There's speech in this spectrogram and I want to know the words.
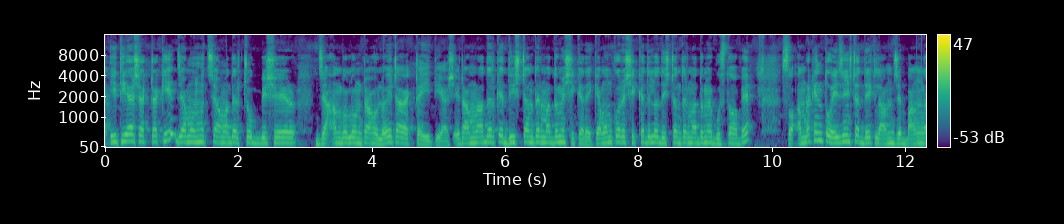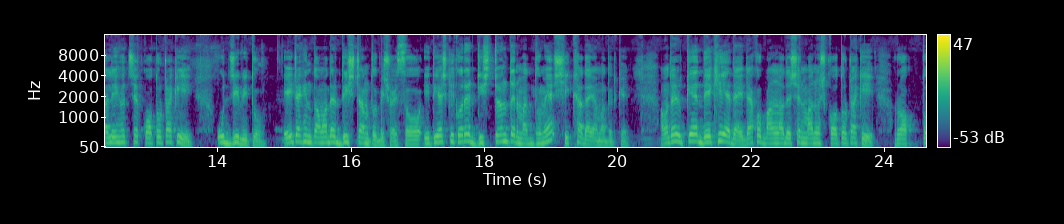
ইতিহাস একটা কি? যেমন হচ্ছে আমাদের চব্বিশের যে আন্দোলনটা হলো, এটাও একটা ইতিহাস। এটা আমাদেরকে দৃষ্টান্তের মাধ্যমে শিক্ষা দেয়। কেমন করে শিক্ষা দিল দৃষ্টান্তের মাধ্যমে বুঝতে হবে? সো আমরা কিন্তু এই জিনিসটা দেখলাম যে বাঙালি হচ্ছে কতটা কি? উজ্জীবিত। এইটা কিন্তু আমাদের দৃষ্টান্ত বিষয়। সো ইতিহাস কি করে? দৃষ্টান্তের মাধ্যমে শিক্ষা দেয় আমাদেরকে। আমাদেরকে দেখিয়ে দেয়, দেখো বাংলাদেশের মানুষ কতটা কি রক্ত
